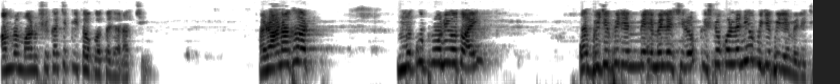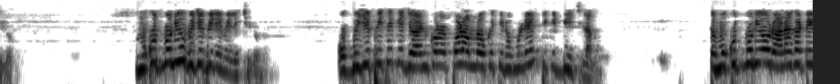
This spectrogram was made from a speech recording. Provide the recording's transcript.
আমরা মানুষের কাছে কৃতজ্ঞতা জানাচ্ছি। রানাঘাট, মুকুটমণিও তাই। ও বিজেপির এমএলএ ছিল কৃষ্ণ কল্যাণীও বিজেপির এমএলএ ছিল। মুকুটমণিও বিজেপির এমএলএ ছিল। ও বিজেপি থেকে জয়েন করার পর আমরা ওকে তৃণমূলের টিকিট দিয়েছিলাম। তো মুকুটমণিও রানাঘাটে,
